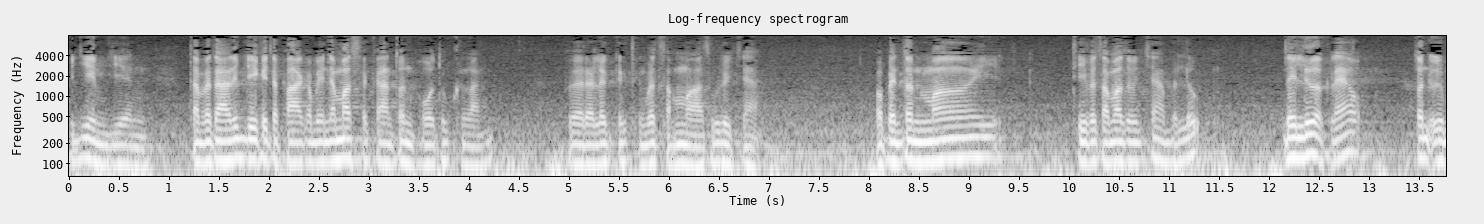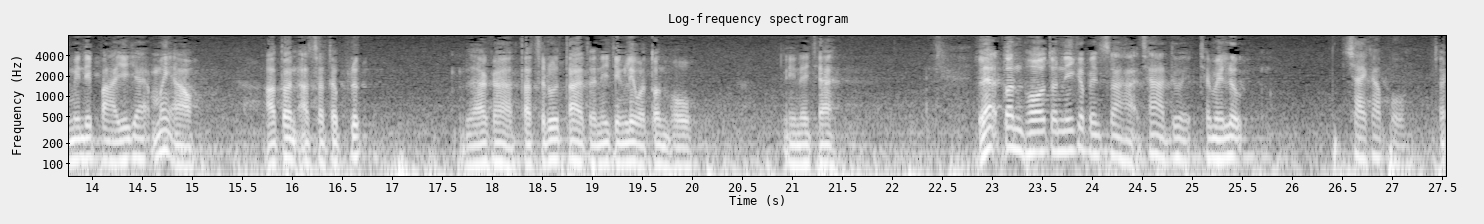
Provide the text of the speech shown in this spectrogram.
ไปเยี่ยมเยียนท่านประธาริบดีก็จะพากันไปนมัสการต้นโพทุกครั้ง เพื่อระลึกนึกถึงพระสัมมาสัมพุทธเจ้าเพราเป็นต้นไม้ที่พระสัมมาสัมพุทธเจ้าบรรลุได้เลือกแล้ว ต้นอื่นไม่ได้ป่าเยอะแยะไม่เอา เอาต้นอัศตพฤกษ์แล้วก็ตัดสรุปใต้ตัวนี้จึงเรียกว่าต้นโพนี่นะจ๊ะและต้นโพต้นนี้ก็เป็นสหชาติด้วย ใช่ไหมลูก ใช่ครับผม ใช่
